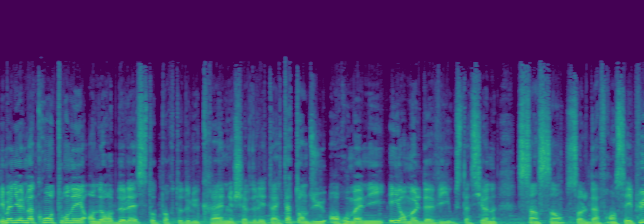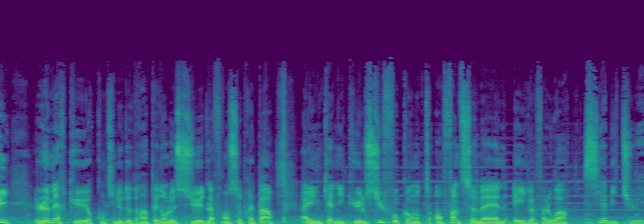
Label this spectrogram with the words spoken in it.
Emmanuel Macron en tournée en Europe de l'Est, aux portes de l'Ukraine. Le chef de l'État est attendu en Roumanie et en Moldavie où stationnent 500 soldats français. Et puis, le mercure continue de grimper dans le sud. La France se prépare à une canicule suffocante en fin de semaine et il va falloir s'y habituer.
